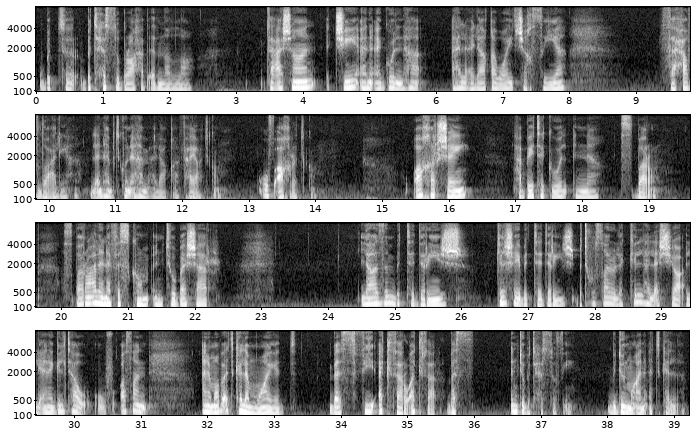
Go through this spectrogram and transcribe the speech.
وبتحسوا براحة بإذن الله. فعشان تشي أنا أقول إنها هالعلاقة وايد شخصية فحافظوا عليها لأنها بتكون أهم علاقة في حياتكم وفي آخرتكم. وآخر شيء حبيت أقول إنه اصبروا. اصبروا على نفسكم انتو بشر. لازم بالتدريج كل شيء بالتدريج. بتوصلوا لكل هالأشياء اللي أنا قلتها وأصلا أنا ما بأتكلم وايد بس في أكثر وأكثر بس أنتوا بتحسوا فيه بدون ما أنا أتكلم.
